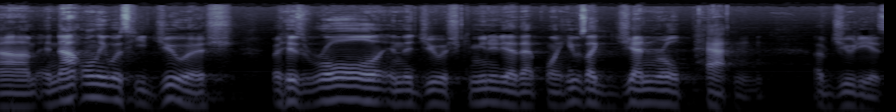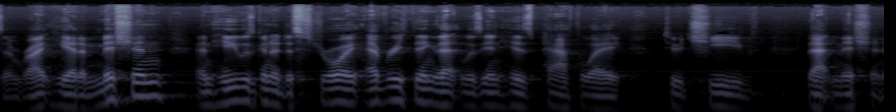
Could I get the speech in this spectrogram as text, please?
Um, and not only was he Jewish, but his role in the Jewish community at that point, he was like General Patton of Judaism, right? He had a mission, and he was going to destroy everything that was in his pathway to achieve that mission.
